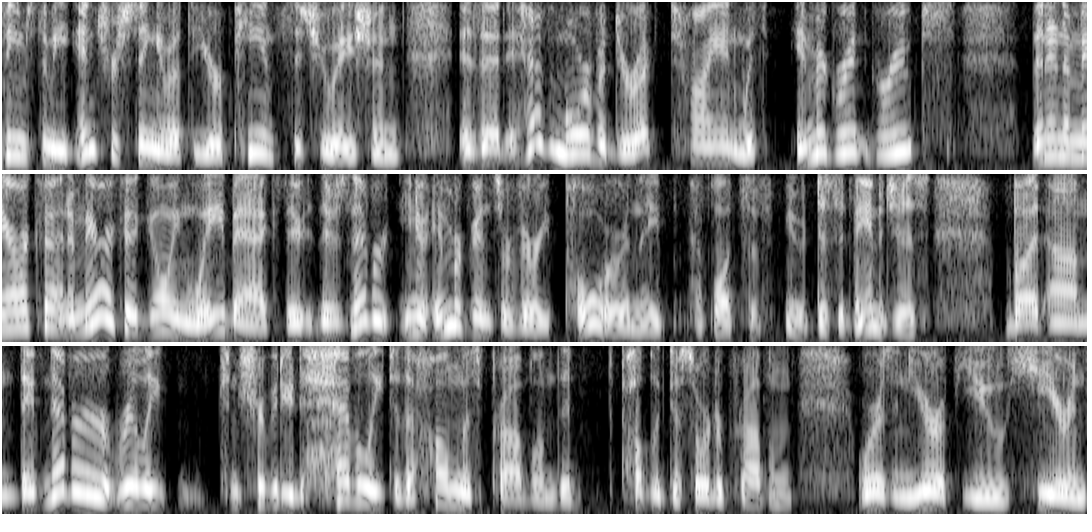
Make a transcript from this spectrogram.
seems to me interesting about the European situation is that it has more of a direct tie-in with immigrant groups than in America. In America, going way back, there, there's never, you know, immigrants are very poor and they have lots of, you know, disadvantages, but um, they've never really contributed heavily to the homeless problem, the public disorder problem. Whereas in Europe, you hear and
